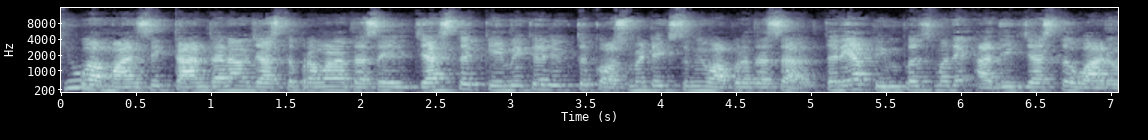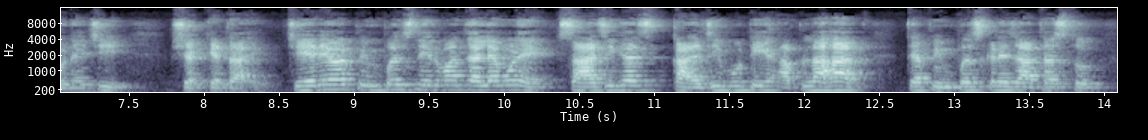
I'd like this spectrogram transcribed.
किंवा मानसिक ताणतणाव जास्त प्रमाणात असेल जास्त केमिकल युक्त कॉस्मेटिक्स तुम्ही वापरत असाल तर या पिंपल्समध्ये अधिक जास्त वाढ होण्याची शक्यता आहे. चेहऱ्यावर पिंपल्स निर्माण झाल्यामुळे साहजिकच काळजीपोटी आपला हात त्या पिंपल्सकडे जात असतो.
